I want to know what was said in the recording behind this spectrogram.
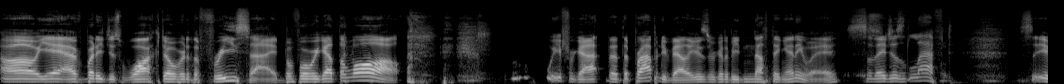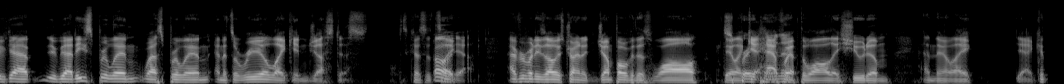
"Oh yeah, everybody just walked over to the free side before we got the wall." we forgot that the property values were gonna be nothing anyway, so they just left. So you've got you've got East Berlin, West Berlin, and it's a real like injustice. Because it's Oh, like yeah. everybody's always trying to jump over this wall. They like get halfway it. up the wall, they shoot them, and they're like, "Yeah, get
